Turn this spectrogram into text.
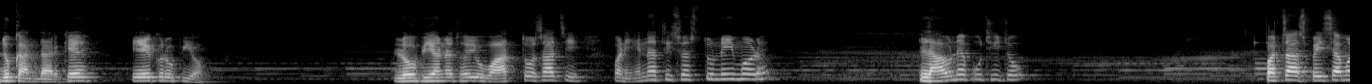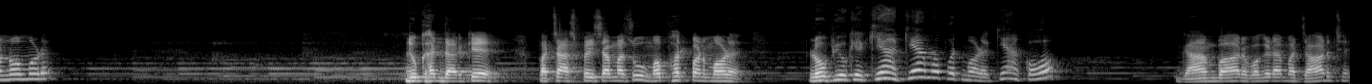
દુકાનદાર કે, એક રૂપિયો. લોભિયાને થયું વાત તો સાચી, પણ એનાથી સસ્તું નહીં મળે. લાવને પૂછી જો. પચાસ પૈસામાં ન મળે? દુકાનદાર કે, પચાસ પૈસામાં શું મફત પણ મળે? લોભિયો કે, ક્યાં ક્યાં મફત મળે? ક્યાં કહો? ગામ બહાર વગડામાં ઝાડ છે.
